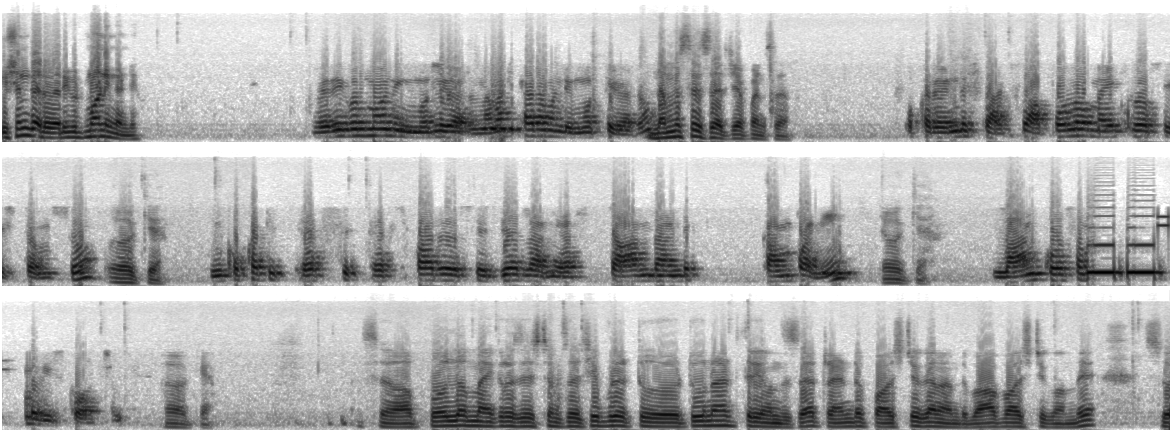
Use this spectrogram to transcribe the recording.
కిషన్ గారు వెరీ గుడ్ మార్నింగ్ అండి. వెరీ గుడ్ మార్నింగ్ మురళి గారు. నమస్కారం అండి మూర్తి గారు. నమస్తే సార్ చెప్పండి సార్. ఒక రెండు stocks Apollo Micro Systems okay. ఇంకొకటి S S for Switzerland S stand and company okay. Long కోసం తీసుకోవచ్చు. Okay. So Apollo Micro Systems వచ్చి ఇప్పుడు టూ టూ నాట్ త్రీ ఉంది సార్. ట్రెండ్ పాజిటివ్ గానే ఉంది బాగా పాజిటివ్గా ఉంది. సో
